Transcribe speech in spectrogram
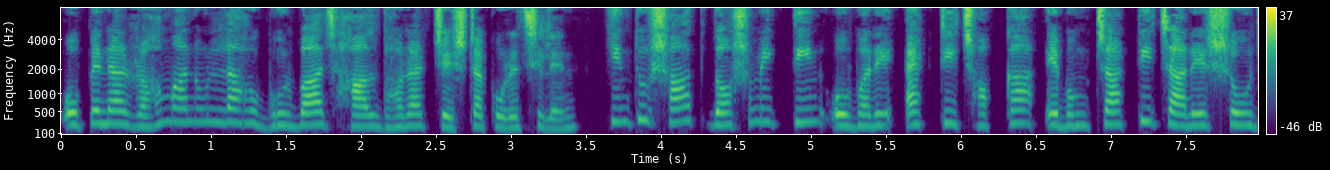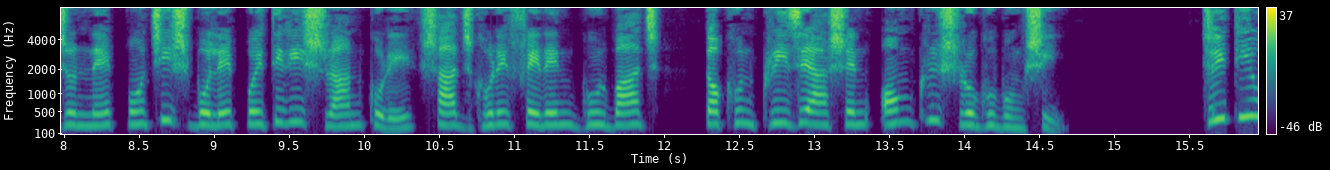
ওপেনার রহমানুল্লাহ গুরবাজ হাল ধরার চেষ্টা করেছিলেন, কিন্তু সাত দশমিক তিন ওভারে একটি ছক্কা এবং চারটি চারের সৌজন্যে পঁচিশ বলে ৩৫ রান করে সাজঘরে ফেরেন গুরবাজ, তখন ক্রিজে আসেন অঙ্কৃশ রঘুবংশী। তৃতীয়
